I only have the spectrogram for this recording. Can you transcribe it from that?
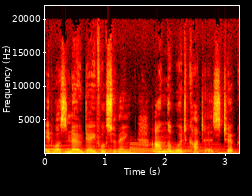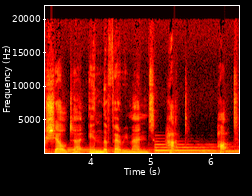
It was no day for swimming, and the woodcutters took shelter in the ferryman's hut,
